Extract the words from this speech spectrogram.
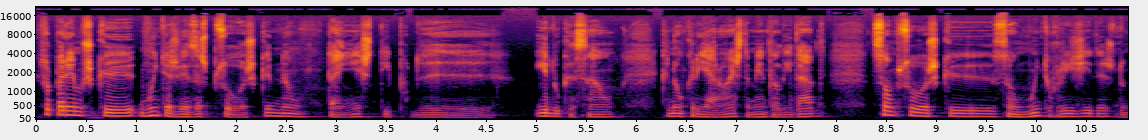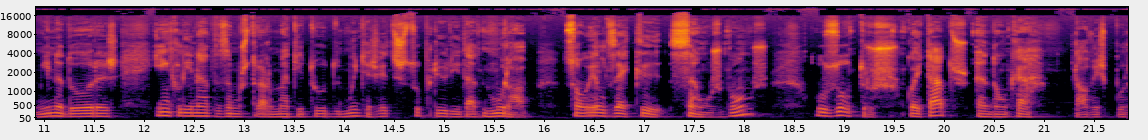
Reparemos que muitas vezes as pessoas que não têm este tipo de educação, que não criaram esta mentalidade, são pessoas que são muito rígidas, dominadoras, inclinadas a mostrar uma atitude muitas vezes de superioridade moral. Só eles é que são os bons, os outros, coitados, andam cá talvez por,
